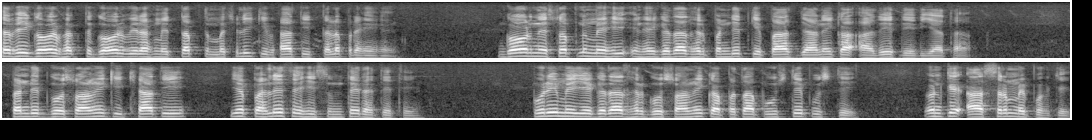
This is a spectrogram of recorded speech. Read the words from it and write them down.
सभी गौर भक्त गौर विरह में तप्त मछली की भांति तड़प रहे हैं। गौर ने स्वप्न में ही इन्हें गदाधर पंडित के पास जाने का आदेश दे दिया था। पंडित गोस्वामी की ख्याति ये पहले से ही सुनते रहते थे। पुरी में ये गदाधर गोस्वामी का पता पूछते पूछते उनके आश्रम में पहुँचे।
